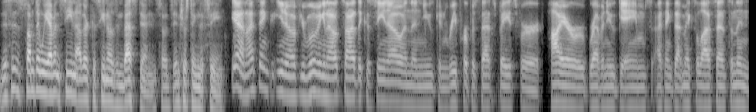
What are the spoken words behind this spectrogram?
this is something we haven't seen other casinos invest in. So it's interesting to see. Yeah, and I think, you know, if you're moving it outside the casino and then you can repurpose that space for higher revenue games, I think that makes a lot of sense. And then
